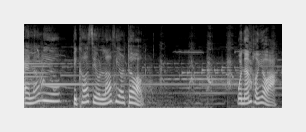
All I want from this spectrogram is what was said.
I love you because you love your dog。我男朋友啊，哦，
